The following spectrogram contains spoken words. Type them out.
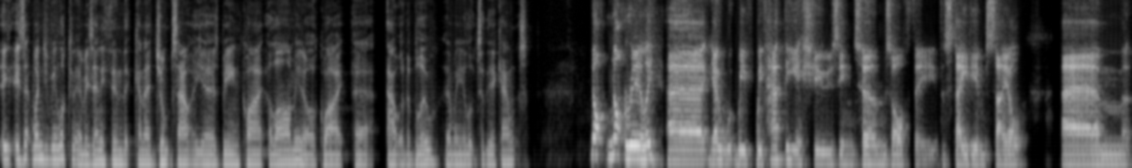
is it when you've been looking at him? Is anything that kind of jumps out at you as being quite alarming or quite uh, out of the blue? And when you looked at the accounts, Not, not really. Uh, you know, we've we've had the issues in terms of the the stadium sale. Um,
